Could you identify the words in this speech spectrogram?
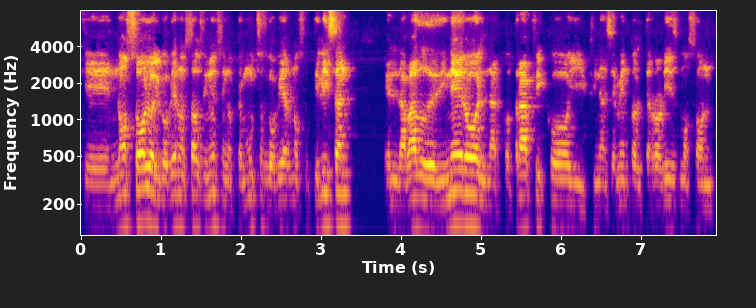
que no solo el gobierno de Estados Unidos, sino que muchos gobiernos utilizan. El lavado de dinero, el narcotráfico y financiamiento del terrorismo son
